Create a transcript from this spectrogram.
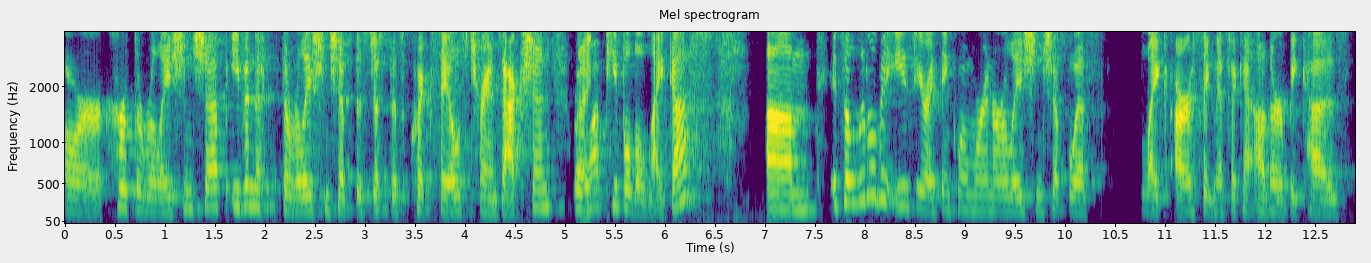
or hurt the relationship, even if the relationship is just this quick sales transaction. We right. want people to like us. Um, it's a little bit easier, I think, when we're in a relationship with like our significant other because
